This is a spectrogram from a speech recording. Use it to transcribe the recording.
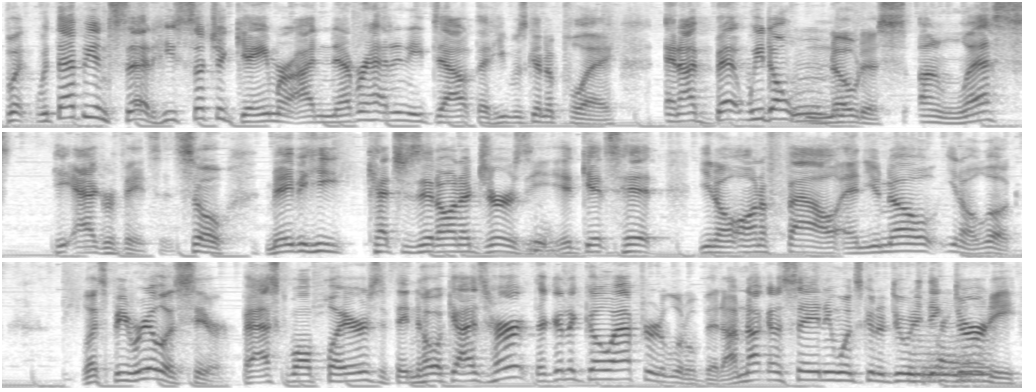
But with that being said, he's such a gamer. I never had any doubt that he was going to play. And I bet we don't mm. notice unless he aggravates it. So maybe he catches it on a jersey, it gets hit, you know, on a foul. And you know, you know, look, let's be realists here. Basketball players, if they know a guy's hurt, they're going to go after it a little bit. I'm not going to say anyone's going to do anything dirty,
